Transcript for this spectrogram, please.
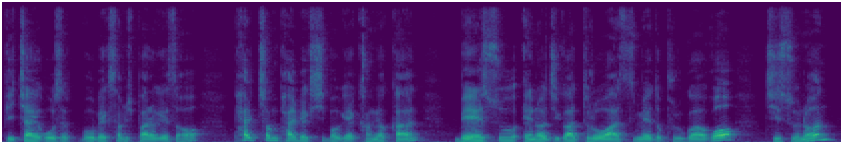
비차익 538억에서 8,810억의 강력한 매수 에너지가 들어왔음에도 불구하고 지수는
